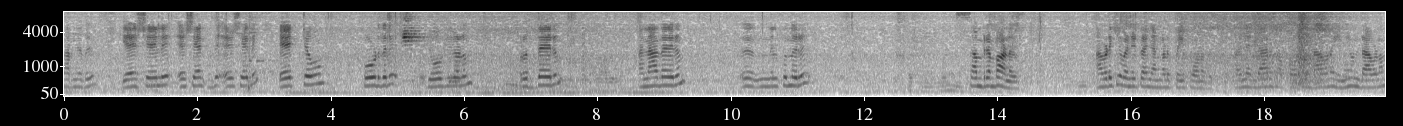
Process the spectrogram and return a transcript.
പറഞ്ഞത്. ഏഷ്യയിൽ ഏഷ്യ ഏഷ്യയിൽ ഏറ്റവും കൂടുതൽ രോഗികളും വൃദ്ധരും അനാഥരും നിൽക്കുന്നൊരു സംരംഭമാണ്. അവിടേക്ക് വേണ്ടിയിട്ടാണ് ഞങ്ങളിപ്പോൾ ഈ പോണത്. അതിന് എല്ലാവരും സപ്പോർട്ട് ഉണ്ടാവണം ഇനിയും ഉണ്ടാവണം.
